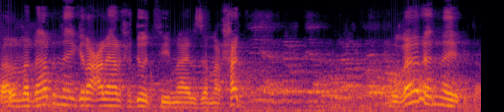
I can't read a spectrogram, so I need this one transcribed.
قال المذهب إنه يقرأ عليها الحدود فيما يلزم الحد وغيره إنه يقدر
